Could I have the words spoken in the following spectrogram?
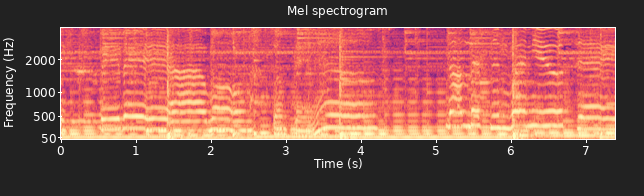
Baby, I want something else. Not listening when you say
